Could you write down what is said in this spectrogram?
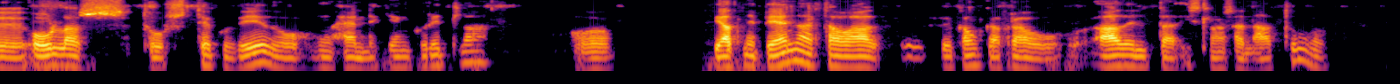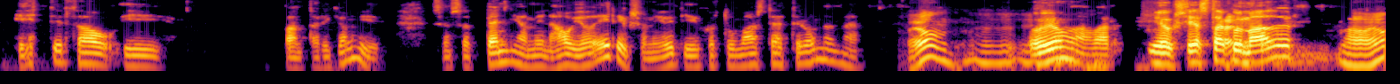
uh, Ólafs Tórs tekur við og hún henni gengur illa og Bjarni Bena er þá að ganga frá aðilda Íslands að NATO og hittir þá í bandaríkjónum í Benjamin H.J. Eiríksson, ég veit ekki hvort þú mannst eftir honum en Já, já, já, það var mjög sérstakum maður. Já, já,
